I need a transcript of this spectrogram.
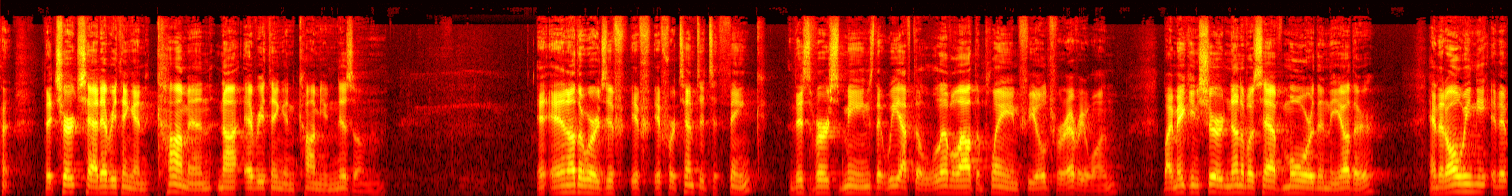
the church had everything in common, not everything in communism. In other words, if, if, if we're tempted to think this verse means that we have to level out the playing field for everyone by making sure none of us have more than the other, and that all we need, that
